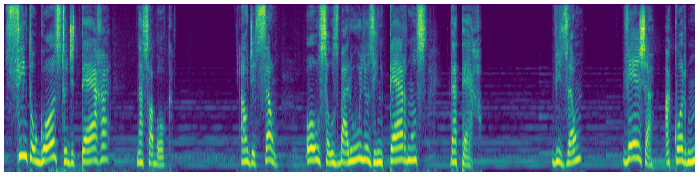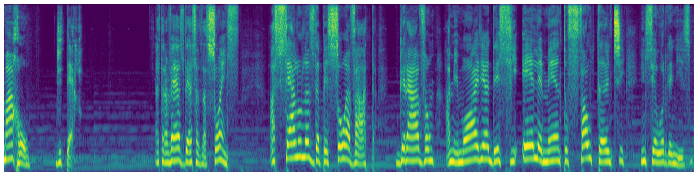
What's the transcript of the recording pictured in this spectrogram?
Sinta o gosto de terra na sua boca. Audição. Ouça os barulhos internos da terra. Visão. Veja a cor marrom de terra. Através dessas ações, as células da pessoa vata gravam a memória desse elemento faltante em seu organismo.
